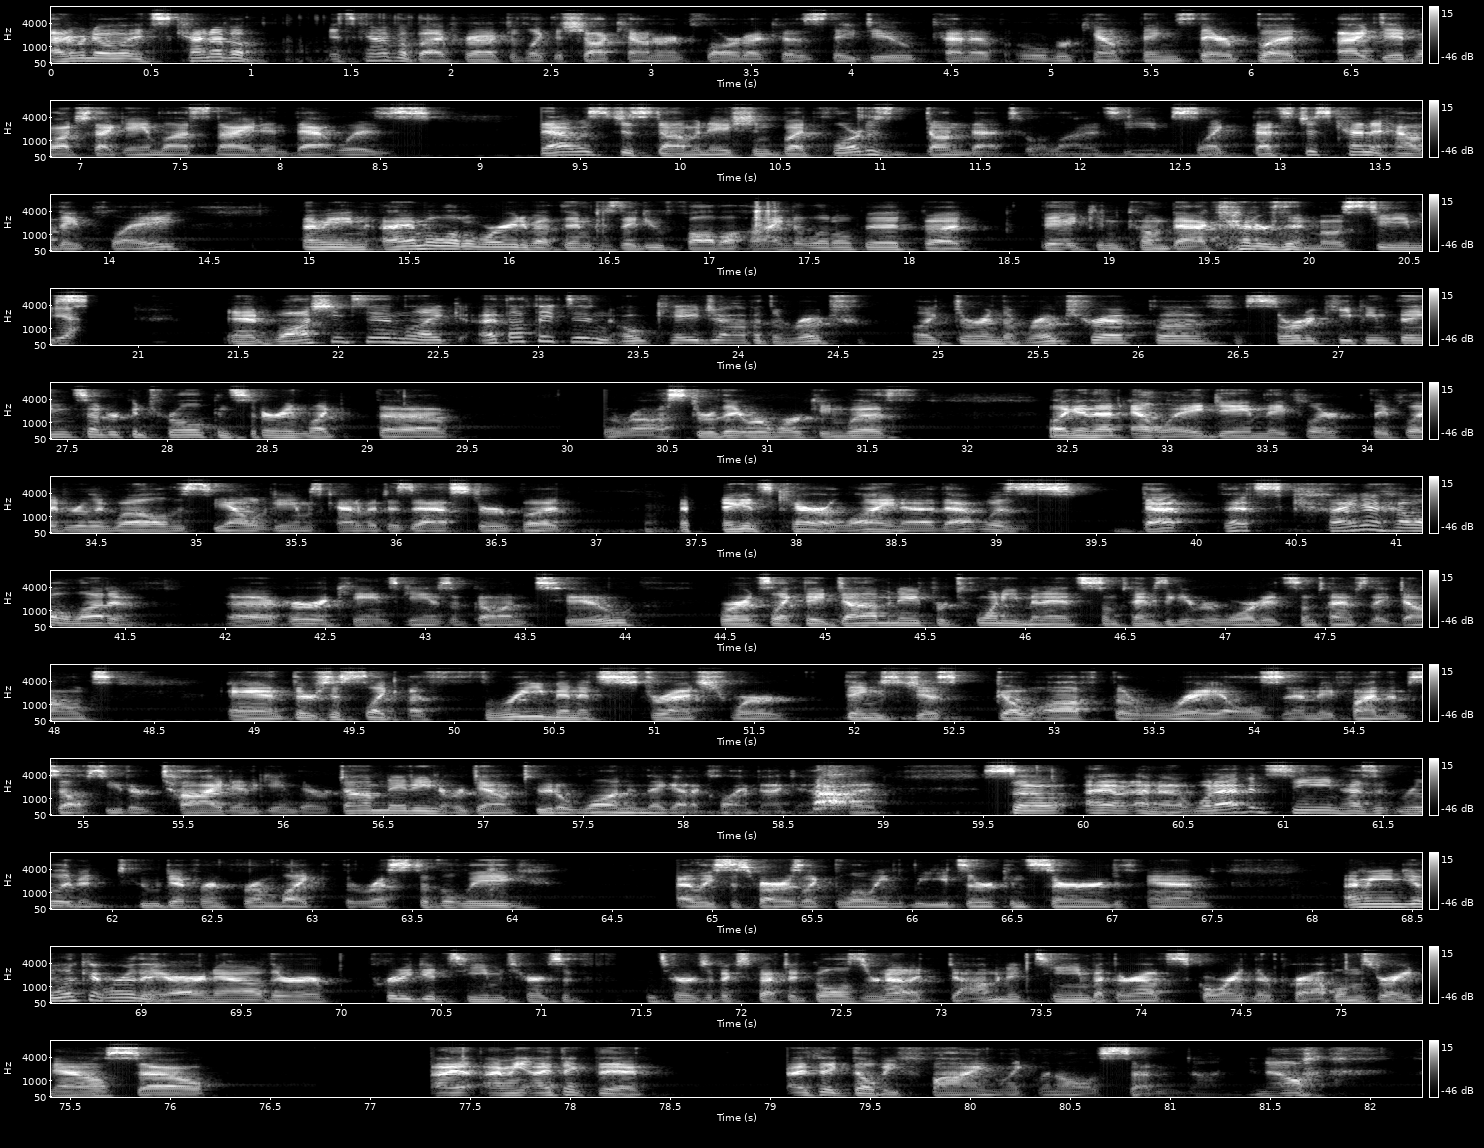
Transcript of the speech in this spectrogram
I don't know. It's kind of a it's kind of a byproduct of like the shot counter in Florida because they do kind of overcount things there. But I did watch that game last night, and that was that was just domination. But Florida's done that to a lot of teams. Like that's just kind of how they play. I mean, I am a little worried about them because they do fall behind a little bit, but they can come back better than most teams. Yeah. And Washington, like I thought they did an okay job at the road, tr- like during the road trip of sort of keeping things under control, considering like the the roster they were working with. Like in that LA game, they flir- they played really well. The Seattle game was kind of a disaster, but against Carolina, that was that that's kind of how a lot of uh, Hurricanes games have gone too, where it's like they dominate for 20 minutes. Sometimes they get rewarded, sometimes they don't. And there's just like a three minute stretch where things just go off the rails and they find themselves either tied in a game they were dominating or down two to one and they got to climb back out. So I don't, I don't know. What I've been seeing hasn't really been too different from like the rest of the league, at least as far as like blowing leads are concerned. And I mean, you look at where they are now; they're a pretty good team in terms of in terms of expected goals. They're not a dominant team, but they're outscoring their problems right now. So I, I mean, I think that I think they'll be fine, like when all is said and done. You know.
